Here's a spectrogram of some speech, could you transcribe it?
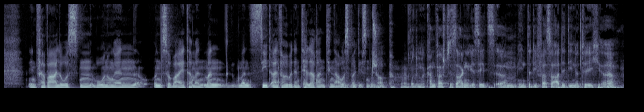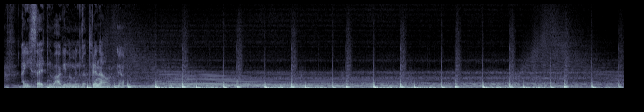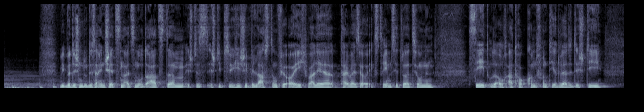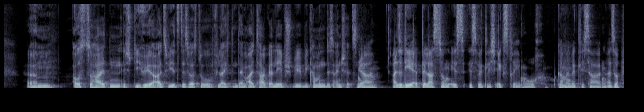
in verwahrlosten Wohnungen und so weiter. Man, man, man sieht einfach über den Tellerrand hinaus bei diesem mhm. Job. Oder man kann fast sagen, ihr seht ähm, hinter die Fassade, die natürlich äh, ja. eigentlich selten wahrgenommen wird. Genau. Ja. Wie würdest du das einschätzen als Notarzt? Ähm, ist das, ist die psychische Belastung für euch, weil ihr teilweise auch Extremsituationen seht oder auch ad hoc konfrontiert werdet, ist die ähm, auszuhalten? Ist die höher als wie jetzt das, was du vielleicht in deinem Alltag erlebst? Wie, wie kann man das einschätzen? Ja, also die Belastung ist, ist wirklich extrem hoch, kann man mhm. wirklich sagen. Also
